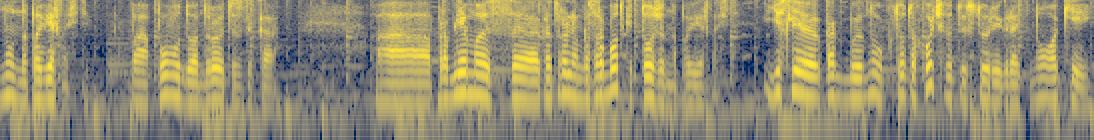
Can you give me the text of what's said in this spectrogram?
ну, на поверхности по поводу Android SDK. А проблемы с контролем разработки тоже на поверхности. Если как бы, ну, кто-то хочет в эту историю играть, ну окей.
